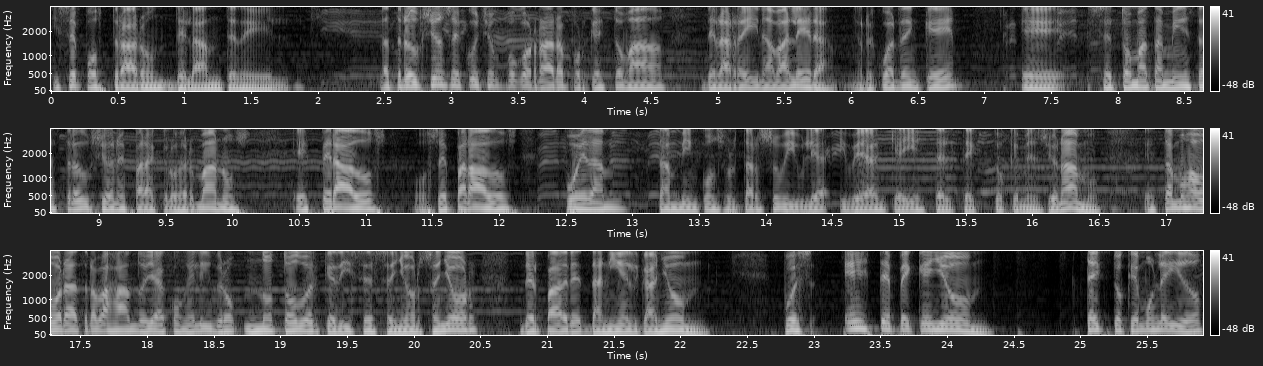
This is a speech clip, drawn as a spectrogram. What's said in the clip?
y se postraron delante de él. La traducción se escucha un poco raro porque es tomada de la Reina Valera. Recuerden que eh, se toma también estas traducciones para que los hermanos esperados o separados puedan también consultar su Biblia y vean que ahí está el texto que mencionamos. Estamos ahora trabajando ya con el libro No todo el que dice Señor, Señor del padre Daniel Gañón. Pues este pequeño texto que hemos leído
